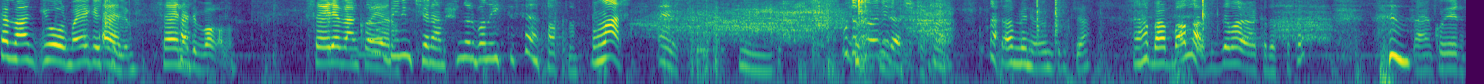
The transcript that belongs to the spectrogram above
Hemen yoğurmaya geçelim. Evet, söyle. Hadi bakalım. Söyle ben koyuyorum. Benim Kerem şunları bana ittirsene tatlım. Bunlar. Evet. Burada böyle bir aşkım. Sen beni öldüreceğim. Ha, ben vallahi bizde var arkada sepet. ben koyarım.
